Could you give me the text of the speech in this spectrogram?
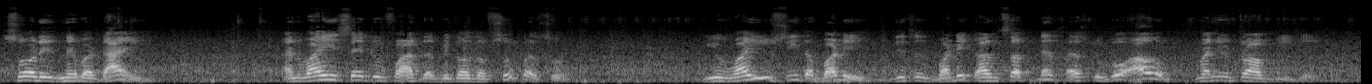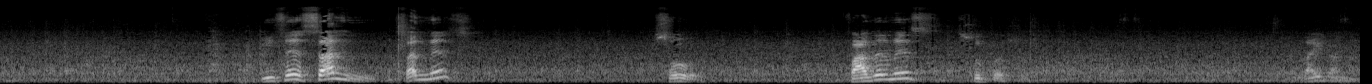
Soul is never dying. And why he say to father? Because of super soul. You why you see the body? This is body consciousness has to go out when you talk DJ. He says son. Son means soul. Father means super soul. Right or not?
